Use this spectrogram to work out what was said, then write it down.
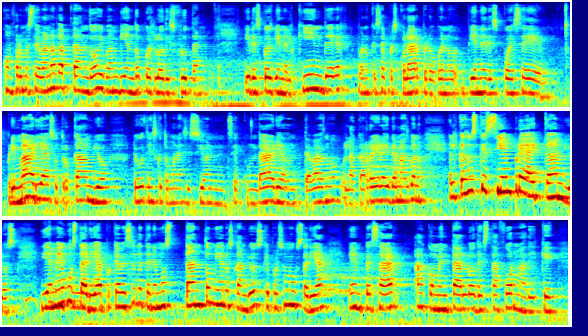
conforme se van adaptando y van viendo, pues lo disfrutan. Y después viene el kinder, bueno, que es el preescolar, pero bueno, viene después... Eh, primaria, es otro cambio, luego tienes que tomar una decisión secundaria, donde te vas, ¿no? La carrera y demás. Bueno, el caso es que siempre hay cambios. Y a mí me gustaría, porque a veces le tenemos tanto miedo a los cambios, que por eso me gustaría empezar a comentarlo de esta forma, de que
